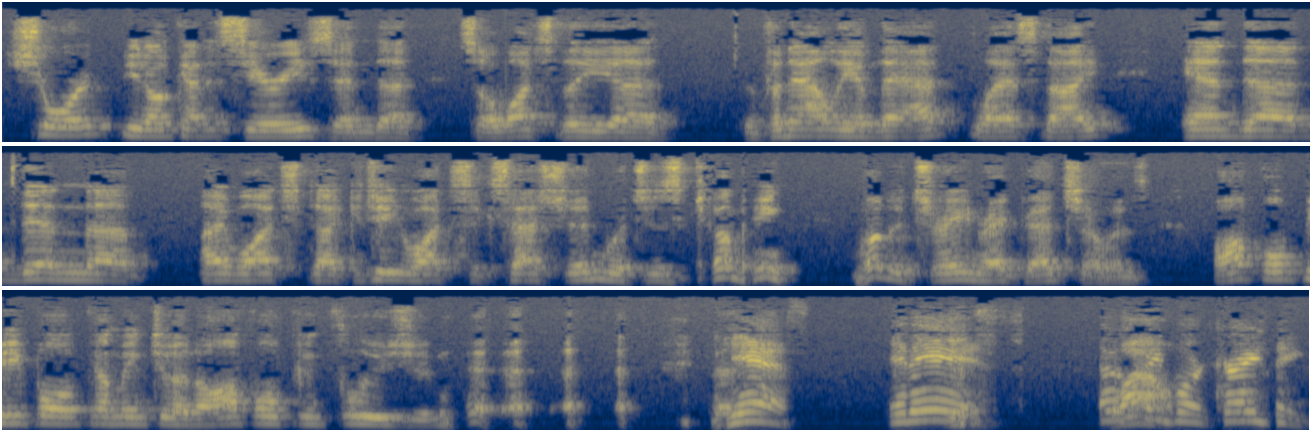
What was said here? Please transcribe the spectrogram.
short, you know, kind of series. And uh, so I watched the uh, the finale of that last night. And uh, then uh, I watched, uh, continue to watch Succession, which is coming. What a train wreck that show is. Awful people coming to an awful conclusion. yes, it is. Those wow. people are crazy.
